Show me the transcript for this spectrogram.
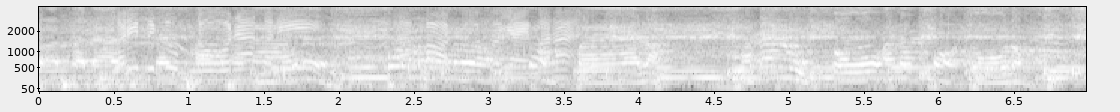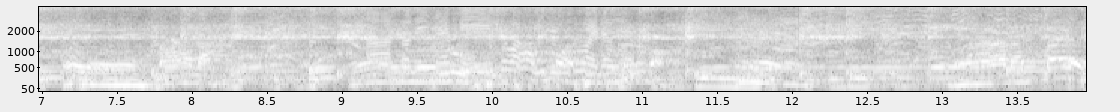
ปรารถนาตอนนี้เป็นลูกโตนะตอนนี้อ่าพ่อโตตัวใหญ่มาละมาละอันนั้นลูกโตอันนั้นปอดโตเนาะเออมาละอ่าตอนนี้จะมีเรียกว่าปีโตด้วยนะครับเออมาละเปิ้ล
